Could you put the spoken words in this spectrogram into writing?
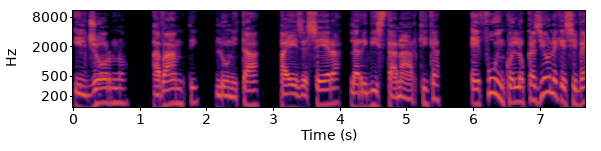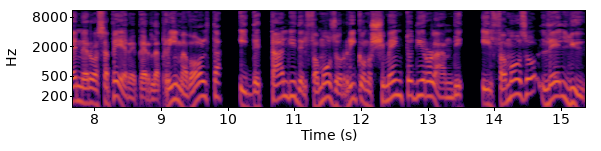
il giorno, avanti, l'unità, Paese Sera, la rivista anarchica, e fu in quell'occasione che si vennero a sapere per la prima volta i dettagli del famoso riconoscimento di Rolandi, il famoso Le Lu,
